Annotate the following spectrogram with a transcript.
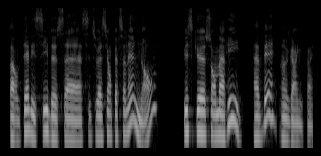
parle-t-elle ici de sa situation personnelle? Non, puisque son mari avait un gagne-pain.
